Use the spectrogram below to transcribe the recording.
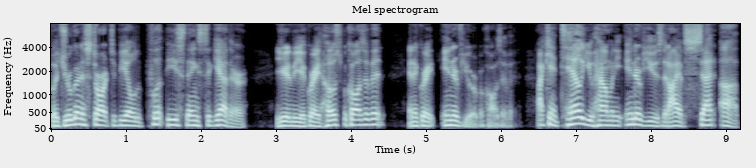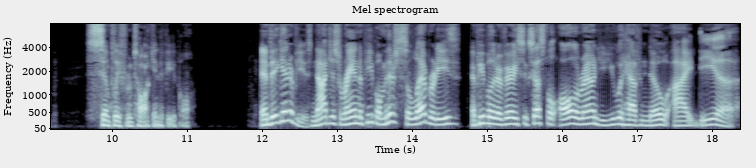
But you're going to start to be able to put these things together. You're going to be a great host because of it and a great interviewer because of it. I can't tell you how many interviews that I have set up simply from talking to people. And big interviews, not just random people. I mean, there's celebrities and people that are very successful all around you. You would have no idea.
